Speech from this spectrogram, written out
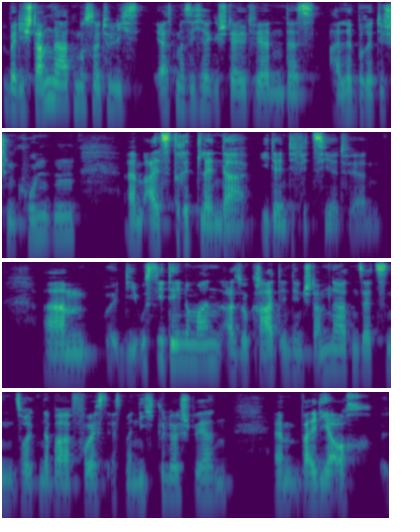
über die Stammdaten muss natürlich erstmal sichergestellt werden, dass alle britischen Kunden ähm, als Drittländer identifiziert werden. Ähm, die UST-ID-Nummern, also gerade in den Stammdatensätzen, sollten aber vorerst erstmal nicht gelöscht werden, ähm, weil die ja auch äh,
